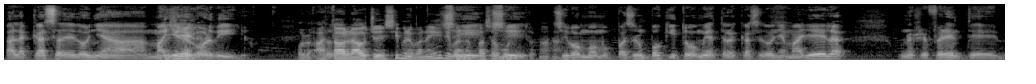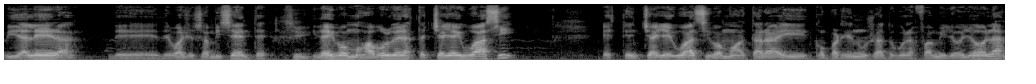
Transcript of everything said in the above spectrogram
a la casa de doña Mayela. Gordillo. Por- hasta la 8 de diciembre van a ir y van a pasar un sí. Ajá. sí, vamos, vamos a pasar un poquito, vamos a ir hasta la casa de Doña Mayela, una referente vidalera de, del barrio San Vicente, Sí. y de ahí vamos a volver hasta Chayayhuasi. Este, en Chayayhuasi vamos a estar ahí compartiendo un rato con la familia Oyola,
